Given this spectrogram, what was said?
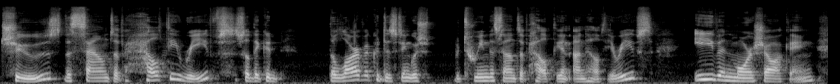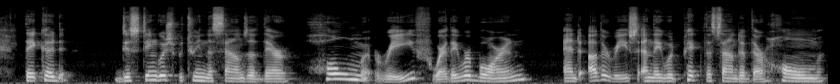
choose the sounds of healthy reefs. So they could, the larva could distinguish between the sounds of healthy and unhealthy reefs. Even more shocking, they could distinguish between the sounds of their home reef, where they were born, and other reefs, and they would pick the sound of their home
